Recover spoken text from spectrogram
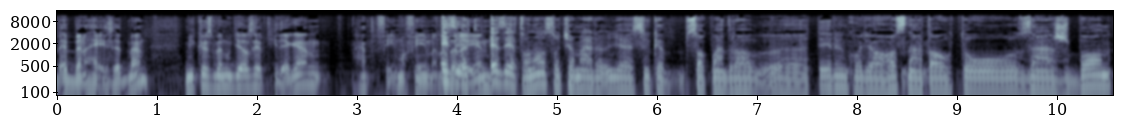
ebben a helyzetben, miközben ugye azért hidegen Hát fém a fémen az ezért, elején. Ezért van az, hogyha már ugye szűkebb szakmádra uh, térünk, hogy a használt autózásban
